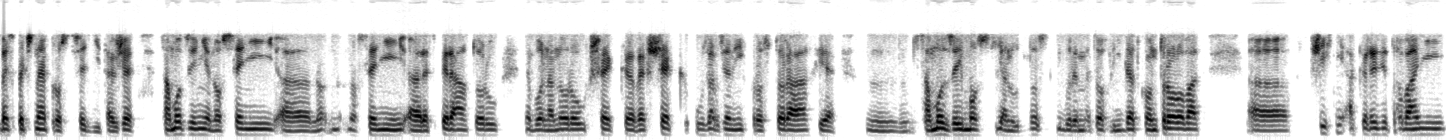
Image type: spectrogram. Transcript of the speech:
bezpečné prostředí. Takže samozřejmě nosení, eh, no, nosení eh, respirátorů nebo nanoroušek ve všech uzavřených prostorách je mm, samozřejmostí a nutností. Budeme to hlídat, kontrolovat všichni akreditovaní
